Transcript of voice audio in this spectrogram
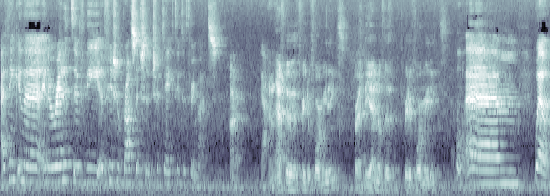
I think in a in a relatively efficient process, it should take two to three months. All right. Yeah. And after the three to four meetings, or at the end of the three to four meetings? Um, well,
